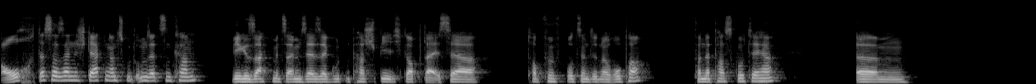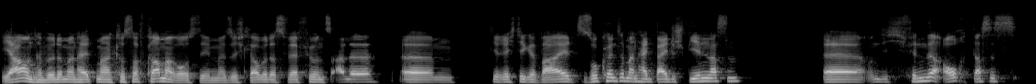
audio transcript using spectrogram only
auch, dass er seine Stärken ganz gut umsetzen kann. Wie gesagt, mit seinem sehr, sehr guten Passspiel. Ich glaube, da ist er Top 5% in Europa von der Passquote her. Ähm, ja, und dann würde man halt mal Christoph Kramer rausnehmen. Also ich glaube, das wäre für uns alle ähm, die richtige Wahl. So könnte man halt beide spielen lassen. Äh, und ich finde auch, dass es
